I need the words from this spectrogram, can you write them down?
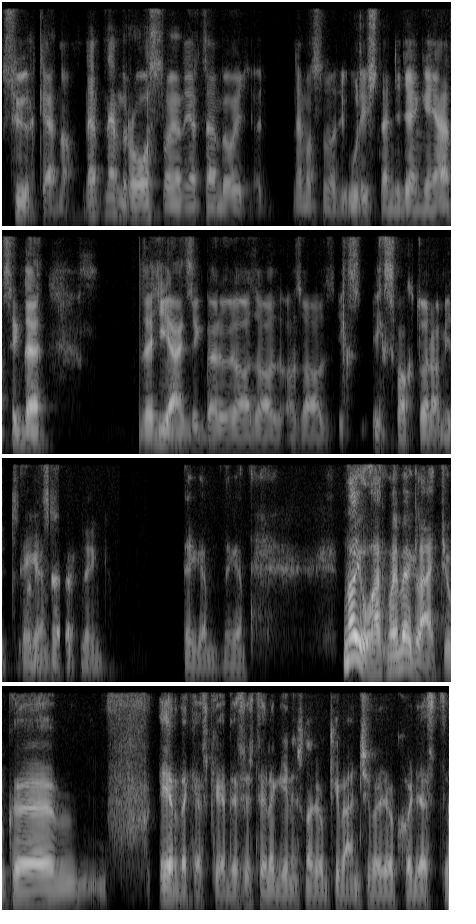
szürke. Na, nem, nem rossz olyan értelemben, hogy nem azt mondom, hogy úristen, gyengén játszik, de, de hiányzik belőle az az, az, az X, X faktor, amit, amit szeretnénk. Igen, igen. Na jó, hát majd meglátjuk. Érdekes kérdés, és tényleg én is nagyon kíváncsi vagyok, hogy ezt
